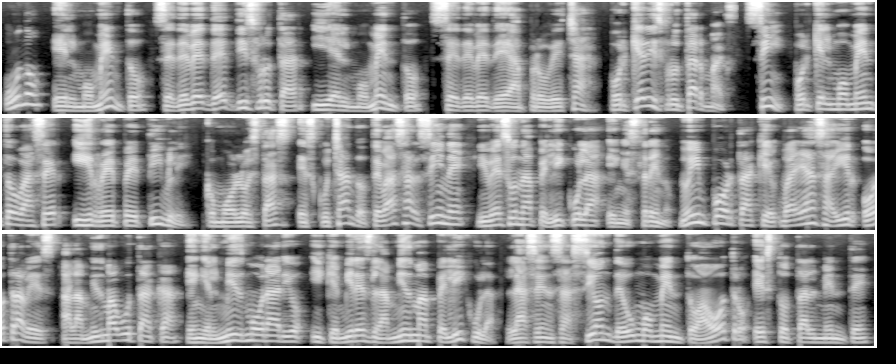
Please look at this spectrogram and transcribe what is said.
Uno, el momento se debe de disfrutar y el momento se debe de aprovechar. ¿Por qué disfrutar, Max? Sí, porque el momento va a ser irrepetible, como lo estás escuchando. Te vas al cine y ves una película en estreno. No importa que vayas a ir otra vez a la misma butaca en el mismo horario y que mires la misma película. La sensación de un momento a otro es totalmente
